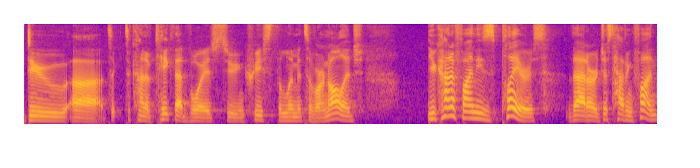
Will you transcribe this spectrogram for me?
do, uh, to, to kind of take that voyage to increase the limits of our knowledge, you kind of find these players that are just having fun,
